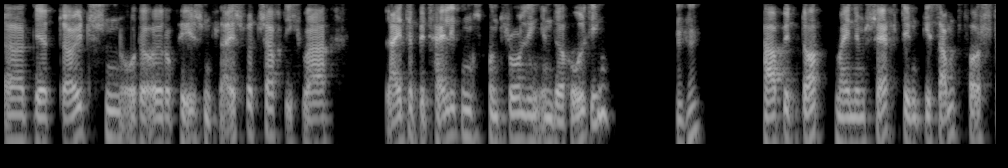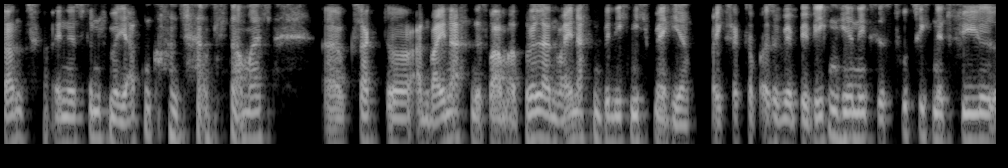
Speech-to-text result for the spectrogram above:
äh, der deutschen oder europäischen Fleischwirtschaft. Ich war Leiter Beteiligungscontrolling in der Holding. Mhm. Habe dort meinem Chef, dem Gesamtvorstand eines 5 Milliarden Konzerns damals, äh, gesagt, äh, an Weihnachten, das war im April, an Weihnachten bin ich nicht mehr hier. Weil ich gesagt habe, also wir bewegen hier nichts, es tut sich nicht viel.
